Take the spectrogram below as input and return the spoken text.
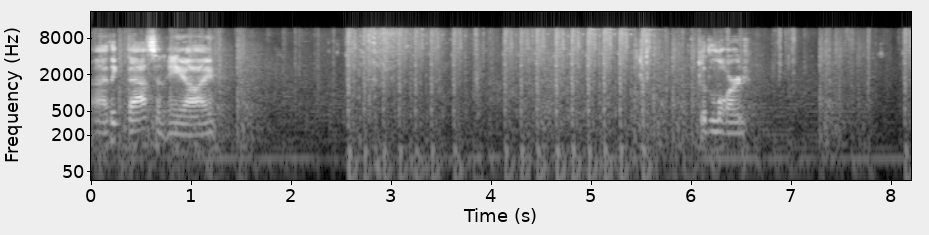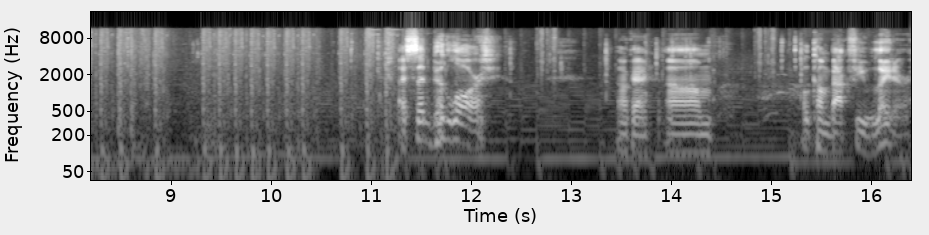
I think that's an AI. Good lord. I said good lord. Okay, um... I'll come back for you later.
